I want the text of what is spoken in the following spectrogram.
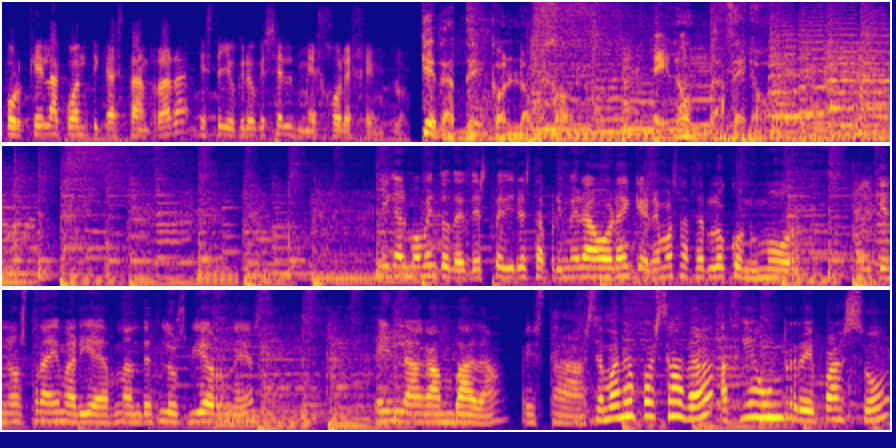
por qué la cuántica es tan rara, este yo creo que es el mejor ejemplo. Quédate con lo mejor en Onda Cero. Llega el momento de despedir esta primera hora y queremos hacerlo con humor, el que nos trae María Hernández los viernes en La Gambada. Esta semana pasada hacía un repaso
